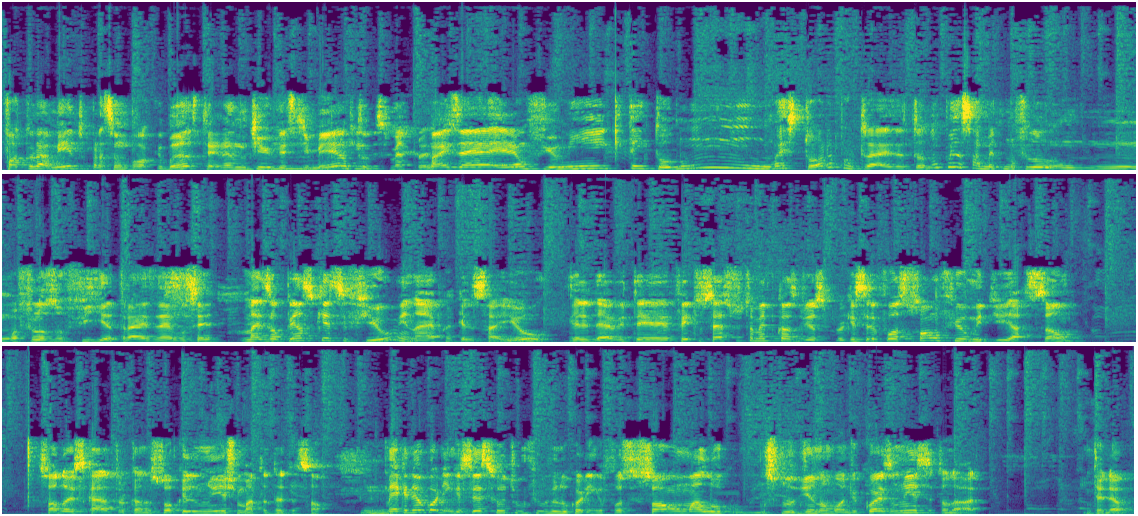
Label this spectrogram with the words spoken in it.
faturamento para ser um blockbuster, né? Não tinha Hum, não investimento. tinha investimento mas é, ele é um filme que tem toda um- uma história por trás, é todo um pensamento, uma, filo- um- uma filosofia atrás, né? Você. Mas eu penso que esse filme, na época que ele saiu, ele deve ter feito sucesso justamente por causa disso. Porque se ele fosse só um filme de ação, só dois caras trocando soco, ele não ia chamar tanta atenção. É que nem o Coringa. Se esse último filme do Coringa fosse só um maluco explodindo um monte de coisa, não ia ser tão da hora. Entendeu?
